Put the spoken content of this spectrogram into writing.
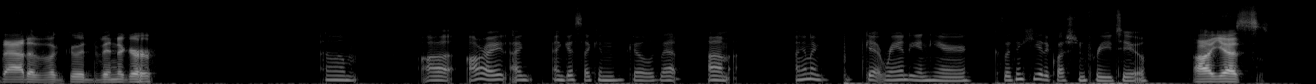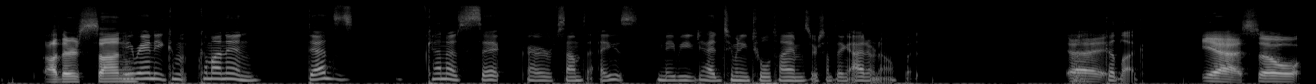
that of a good vinegar. Um, uh, all right. I I guess I can go like that. Um, I'm gonna get Randy in here because I think he had a question for you too. Ah, yes. Other son. Hey, Randy, come come on in. Dad's kind of sick or something. He's maybe had too many tool times or something. I don't know, but, but uh, good luck. yeah, so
